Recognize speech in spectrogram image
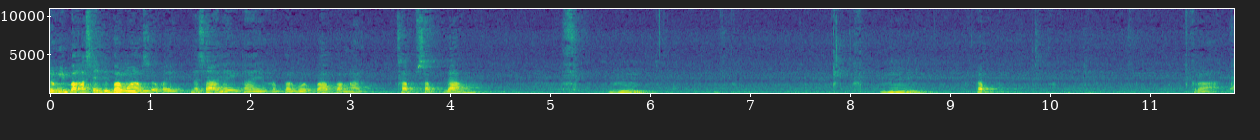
Yung iba kasi di ba mga kasuke, nasanay tayo kapag magpapangat, sap-sap lang. Mm. Mm. Hop. Grabe.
